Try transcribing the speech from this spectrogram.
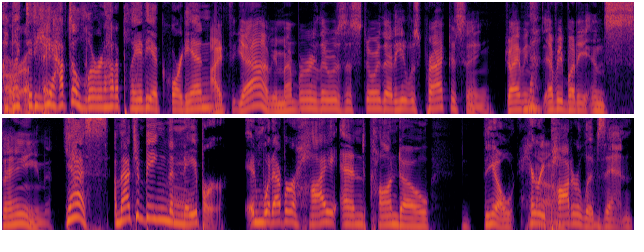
I'm like, did he have to learn how to play the accordion? I th- yeah, I remember there was a story that he was practicing, driving everybody insane. Yes. Imagine being the neighbor in whatever high end condo, you know, Harry Yeah. Potter lives in.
